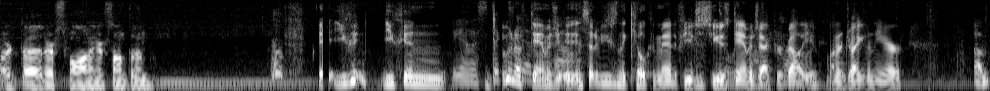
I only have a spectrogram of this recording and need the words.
are dead or spawning or something. Yeah, you can you can We gotta stick do enough damage pal. instead of using the kill command. If you just use damage actor value on a dragon in the air, um,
